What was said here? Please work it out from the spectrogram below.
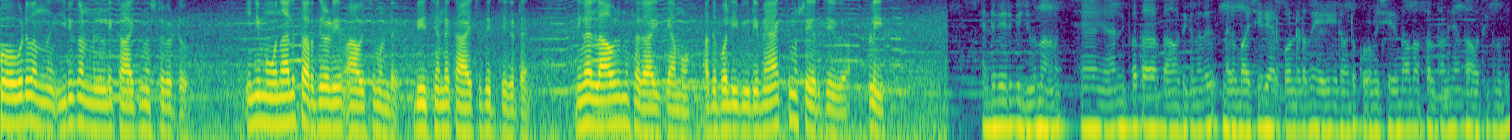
കോവിഡ് വന്ന് ഇരു കണ്ണുകളുടെ കാഴ്ച നഷ്ടപ്പെട്ടു. ഇനി മൂന്നാൽ സർജറിയുടെയും ആവശ്യമുണ്ട്. ബീച്ചന്റെ കാഴ്ച തിരിച്ചു കിട്ടാൻ നിങ്ങളെല്ലാവരും ഒന്ന് സഹായിക്കാമോ? അതുപോലെ ഈ വീഡിയോ മാക്സിമം ഷെയർ ചെയ്യുക. പ്ലീസ്. എന്റെ പേര് ബിജു എന്നാണ്. ഞാനിപ്പോൾ താമസിക്കുന്നത് നെടുമ്പാശ്ശേരി എയർപോർട്ടിന്റെ അടുത്ത് ഏഴ് കിലോമീറ്റർ കുറുമശ്ശേരി എന്ന് സ്ഥലത്താണ് ഞാൻ താമസിക്കുന്നത്.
